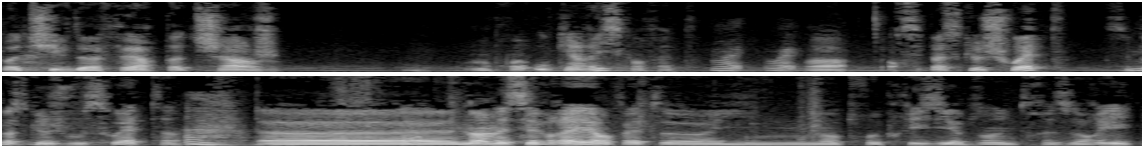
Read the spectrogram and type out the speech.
Pas de chiffre d'affaires, pas de charge. On prend aucun risque en fait. Voilà. Alors c'est pas ce que je souhaite, c'est pas ce que je vous souhaite. Euh, non mais c'est vrai, en fait, euh, une entreprise, il y a besoin d'une trésorerie,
